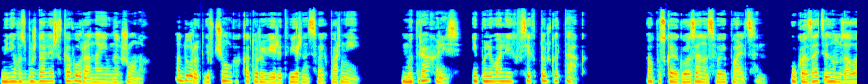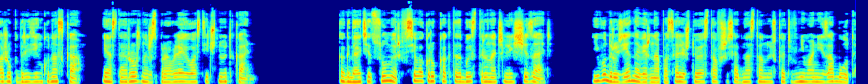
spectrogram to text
Меня возбуждали разговоры о наивных женах, о дурах девчонках, которые верят в верность своих парней. Мы трахались и поливали их всех только так. Опускаю глаза на свои пальцы, указательным залажу под резинку носка и осторожно расправляю эластичную ткань. Когда отец умер, все вокруг как-то быстро начали исчезать. Его друзья, наверное, опасались, что я, оставшись одна, стану искать внимания и заботы.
